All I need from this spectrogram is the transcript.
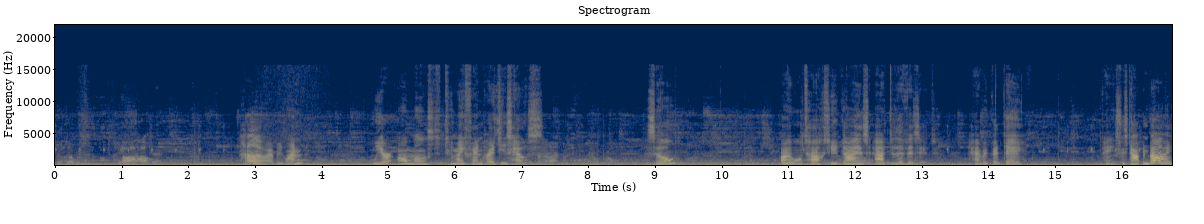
the government. Oh. Hello, everyone. We are almost to my friend Reggie's house. I, I don't know. So, I will talk to you guys after the visit. Have a good day. Thanks for stopping by.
